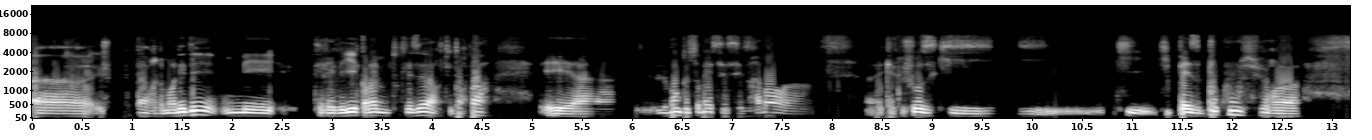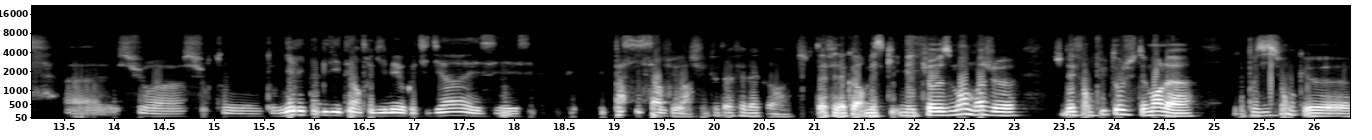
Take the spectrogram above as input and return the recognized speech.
Euh, je peux pas vraiment l'aider, mais tu es réveillé quand même toutes les heures, tu dors pas. Le manque de sommeil, c'est vraiment euh, euh, quelque chose qui, qui, qui, pèse beaucoup sur, euh, sur, sur ton, ton, irritabilité entre guillemets au quotidien et c'est mmh. pas si simple. Je, suis tout à fait d'accord. Tout à fait d'accord. Mais, mais curieusement, moi, je, je défends plutôt justement la, la position que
